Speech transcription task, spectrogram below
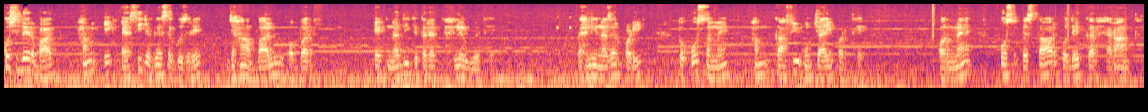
कुछ देर बाद हम एक ऐसी जगह से गुजरे, जहाँ बालू और बर्फ़ एक नदी की तरह फैले हुए थे। पहली नज़र पड़ी तो उस समय हम काफ़ी ऊंचाई पर थे, और मैं उस विस्तार को देखकर हैरान था।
